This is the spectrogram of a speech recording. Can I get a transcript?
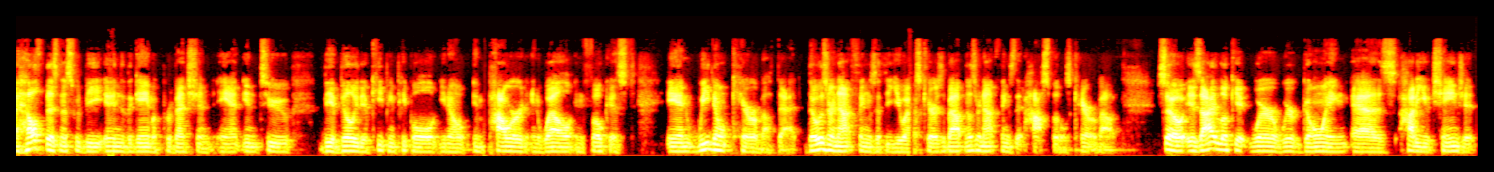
A health business would be into the game of prevention and into the ability of keeping people, you know, empowered and well and focused. And we don't care about that. Those are not things that the US cares about. Those are not things that hospitals care about. So as I look at where we're going as how do you change it,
